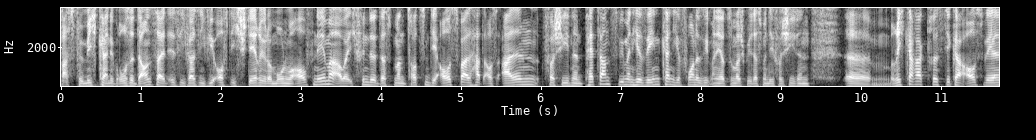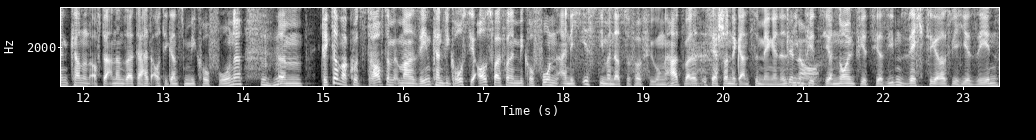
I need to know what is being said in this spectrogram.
was für mich keine große Downside ist. Ich weiß nicht, wie oft ich Stereo oder Mono aufnehme, aber ich finde, dass man trotzdem die Auswahl hat aus allen verschiedenen Patterns, wie man hier sehen kann. Hier vorne sieht man ja zum Beispiel, dass man die verschiedenen ähm, Richtcharakteristika auswählen kann und auf der anderen Seite halt auch die ganzen Mikrofone. Mhm. Ähm, klick doch mal kurz drauf, damit man sehen kann, wie groß die Auswahl von den Mikrofonen eigentlich ist, die man da zur Verfügung hat, weil das ist ja schon eine ganze Menge. Ne? Genau. 47er, 49er, 67er, was wir hier sehen.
